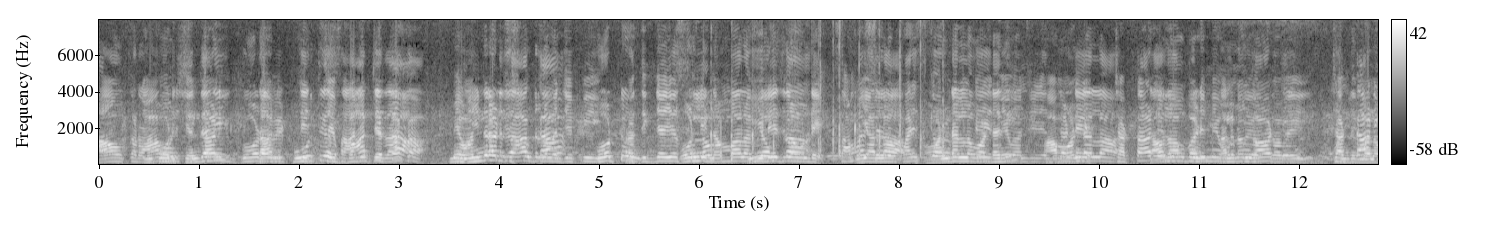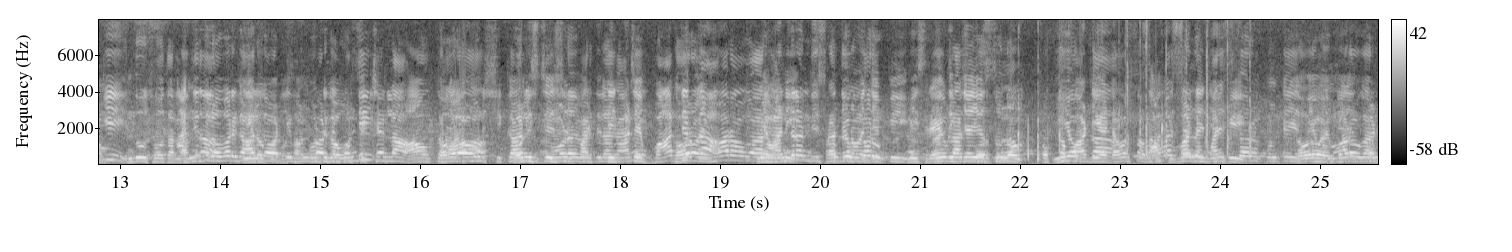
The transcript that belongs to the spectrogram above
ఆ ఒక రాముడి చంద్రానికి గోడ పూర్తిగా సాధించేదాకా మేము అందరం చెప్పి ప్రతిజ్ఞ ఓన్లీ నంబాల విలేజ్లో ఉండే. ఇవాళ మండల్లో పడ్డది ఆ మండల చట్టాన్ని లోబడి మేము ఉన్నాం కాబట్టి చట్టానికి హిందూ సోదరులు అతిథులు ఎవరు కాదు కాబట్టి సపోర్ట్గా ఉండి ఆ ఒక రాముని షికారి స్టేషన్ పరిధిలో ఇచ్చే బాధ్యత మేము అందరం తీసుకుంటున్నామని చెప్పి మీ ప్రతిజ్ఞ చేస్తున్నాం. ఒక్క ఫార్టీ ఎయిట్ అవర్స్ ఇవ్వండి అని చెప్పి గౌరవ ఎంఆర్ఓ గారు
